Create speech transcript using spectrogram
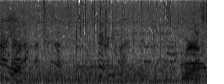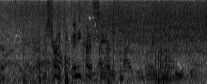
it's South Dakota. We're uh, I'm just trying to keep any kind of sand away from the food. Yeah.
